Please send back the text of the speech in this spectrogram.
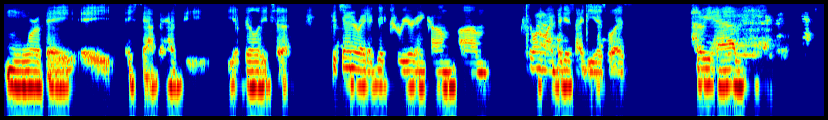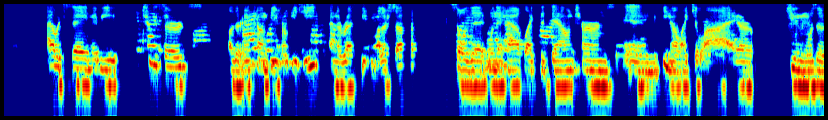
more of a a, a staff that has the the ability to to generate a good career income, um, because one of my biggest ideas was how do we have, I would say maybe two thirds of their income be from PT and the rest be from other stuff so that when they have like the downturns in you know like July or June was a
